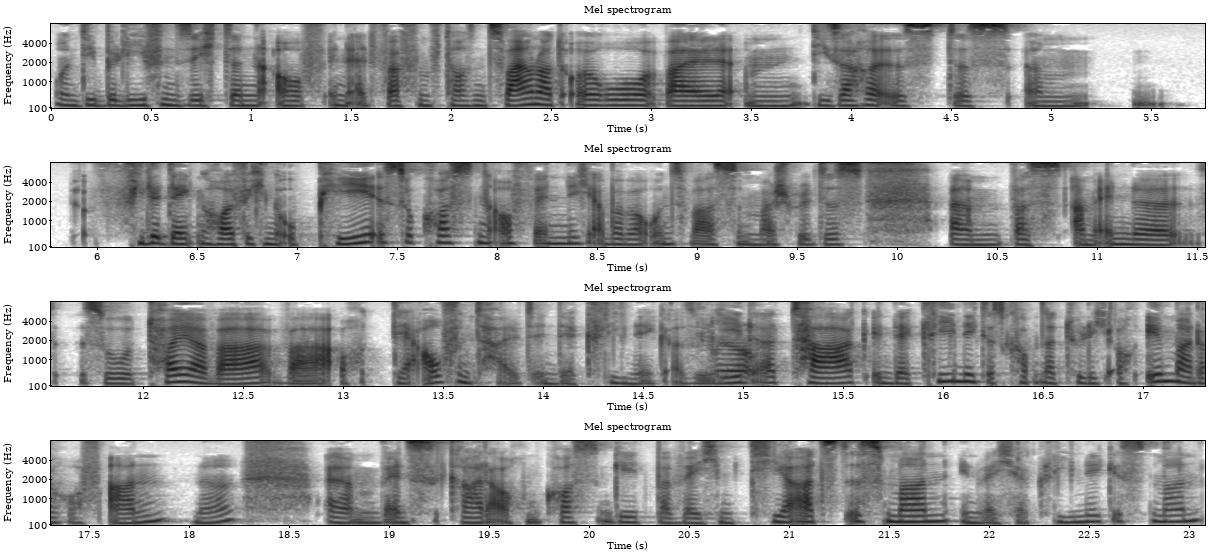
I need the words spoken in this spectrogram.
Und die beliefen sich dann auf in etwa 5.200 Euro, weil ähm, die Sache ist, dass ähm, viele denken häufig, eine OP ist so kostenaufwendig, aber bei uns war es zum Beispiel das, ähm, was am Ende so teuer war, war auch der Aufenthalt in der Klinik. Also ja. jeder Tag in der Klinik, das kommt natürlich auch immer darauf an, ne? ähm, wenn es gerade auch um Kosten geht, bei welchem Tierarzt ist man, in welcher Klinik ist man,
